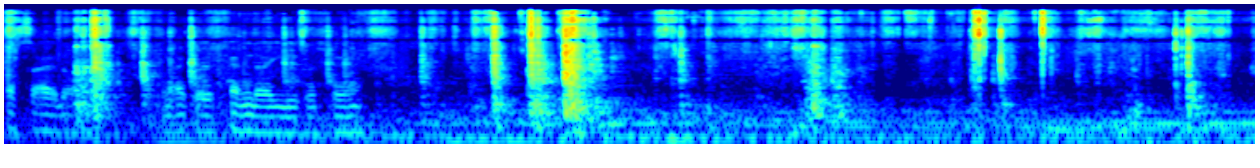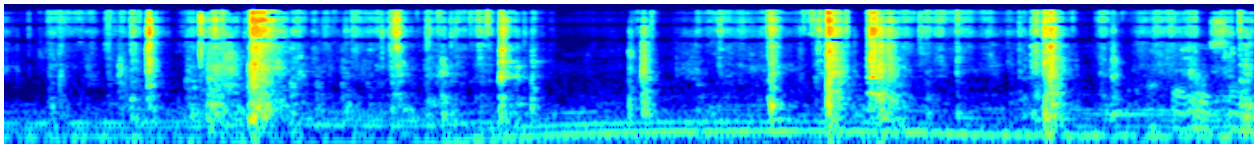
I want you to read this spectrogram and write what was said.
Pull this aside on like a fender user here loosen.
